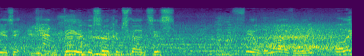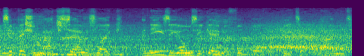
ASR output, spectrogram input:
As it can be in the circumstances. I feel the rivalry. Well, exhibition match sounds like an easy-osy game of football, Peter, and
